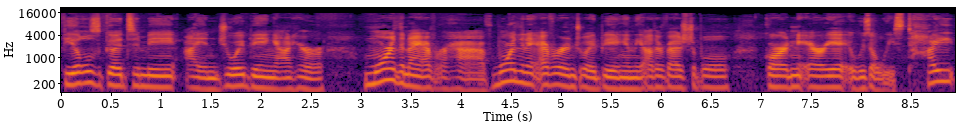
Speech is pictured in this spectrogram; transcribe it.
feels good to me. I enjoy being out here more than I ever have, more than I ever enjoyed being in the other vegetable garden area. It was always tight.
